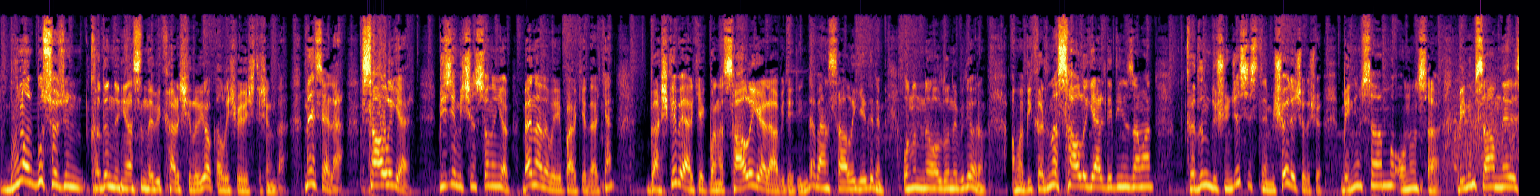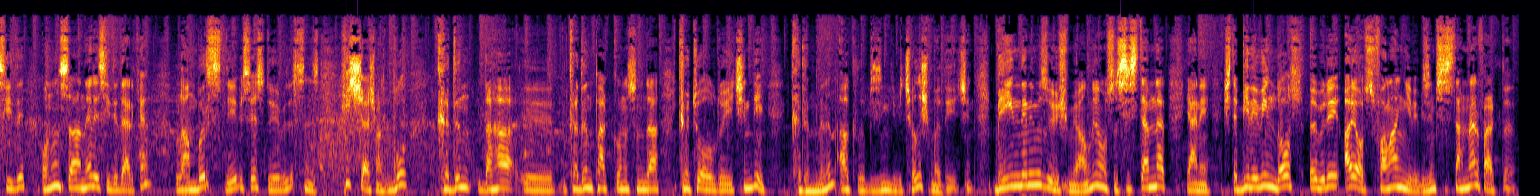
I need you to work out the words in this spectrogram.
Bunun bu sözün kadın dünyasında bir karşılığı yok alışveriş dışında. Mesela sağlı gel. Bizim için sorun yok. Ben arabayı park ederken başka bir erkek bana sağlı gel abi dediğinde ben sağlı gelirim. Onun ne olduğunu biliyorum. Ama bir kadına sağlı gel dediğin zaman kadın düşünce sistemi şöyle çalışıyor. Benim sağım mı onun sağ. Benim sağım neresiydi onun sağı neresiydi derken lambırs diye bir ses duyabilirsiniz. Hiç şaşmaz. Bu kadın daha e, kadın park konusunda kötü olduğu için değil. Kadınların aklı bizim gibi çalışmadığı için. Beyinlerimiz uyuşmuyor anlıyor musun? Sistemler yani işte biri Windows öbürü iOS falan gibi bizim sistemler farklı.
